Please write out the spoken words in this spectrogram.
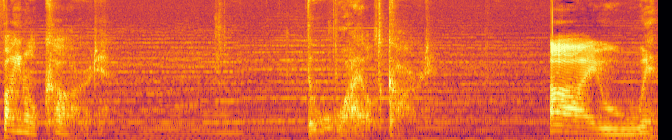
final card. The wild card. I win.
